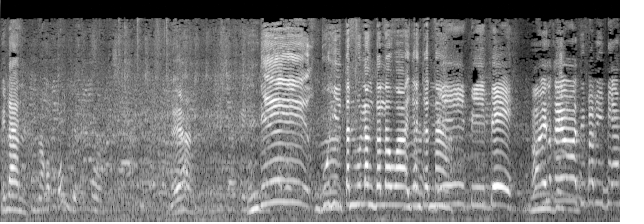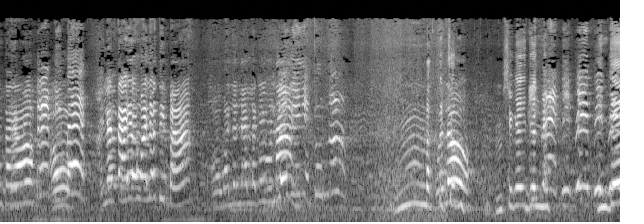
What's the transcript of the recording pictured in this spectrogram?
Ilan? Ayan. Hindi, guhitan mo lang dalawa. Yan dyan na. Bibi. O, oh, ilan kayo? Di ba BBM kayo? Bibi, bibi. Ilan tayo? Oh. Walo, di ba? O, oh, walo nalagay mo na. Ito na. Hmm, nagpicture. Hmm, sige, dyan. Bibi, bibi, bibi. Hindi,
